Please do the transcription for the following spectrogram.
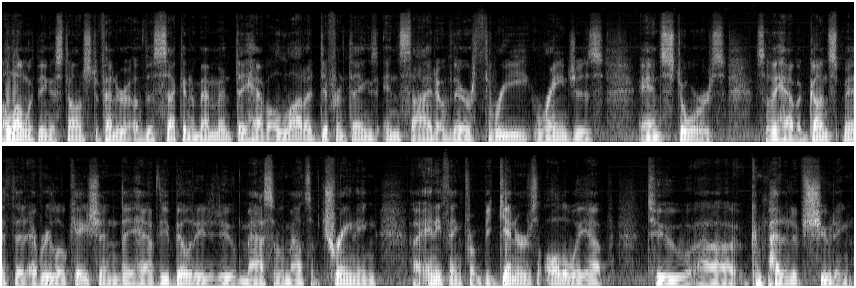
Along with being a staunch defender of the Second Amendment, they have a lot of different things inside of their three ranges and stores. So they have a gunsmith at every location, they have the ability to do massive amounts of training, uh, anything from beginners all the way up to uh, competitive shooting.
